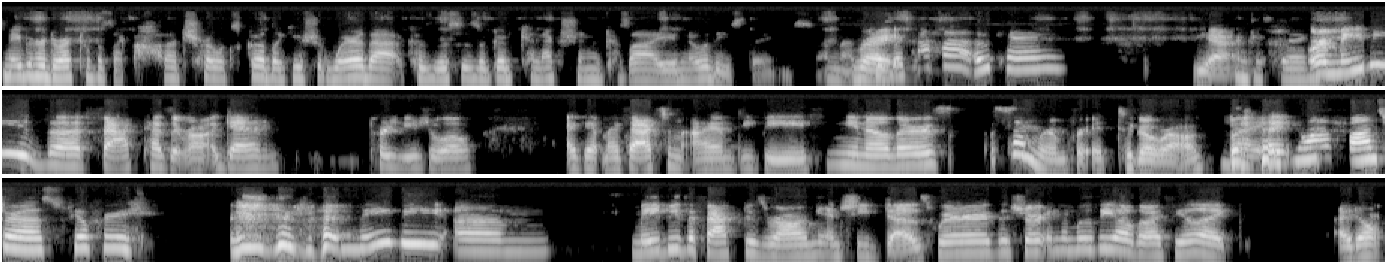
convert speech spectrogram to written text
maybe her director was like, "Oh, that shirt looks good. Like you should wear that because this is a good connection because I know these things." And then Right. like, "Haha, okay, yeah. interesting." Or maybe the fact has it wrong. Again, per usual, I get my facts from IMDb. You know, there's some room for it to go wrong. But, Right. If you want to sponsor us, feel free. but maybe um maybe the fact is wrong and she does wear the shirt in the movie, although I feel like I don't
